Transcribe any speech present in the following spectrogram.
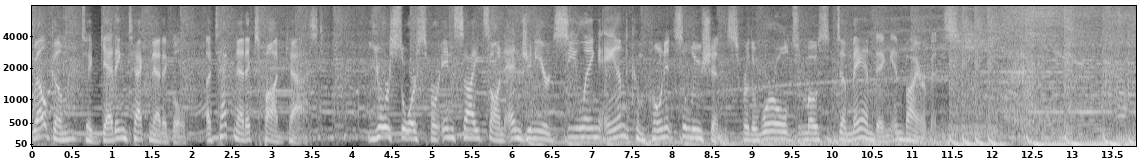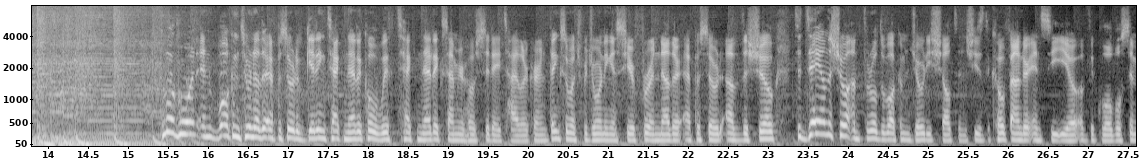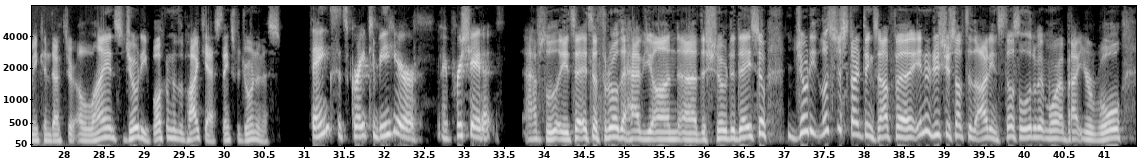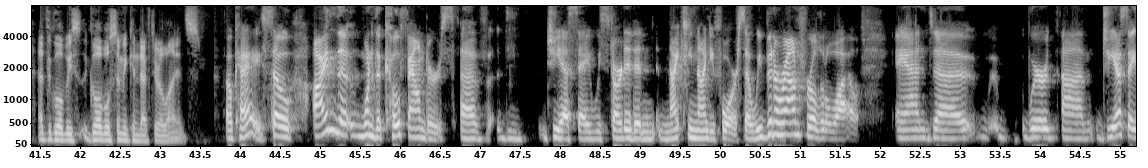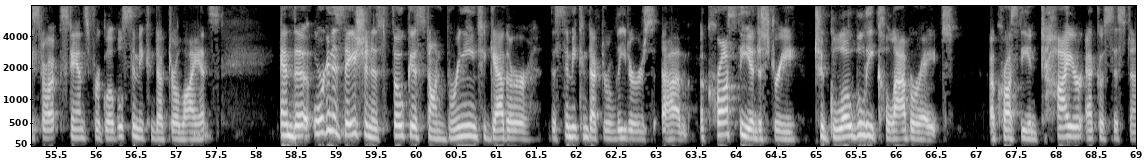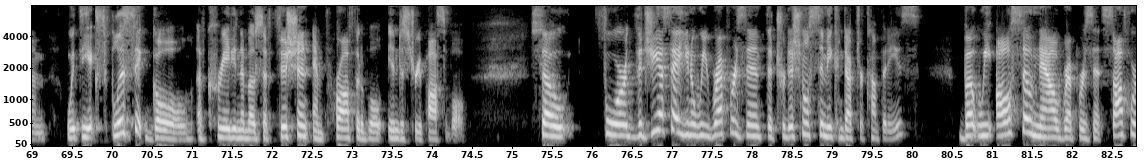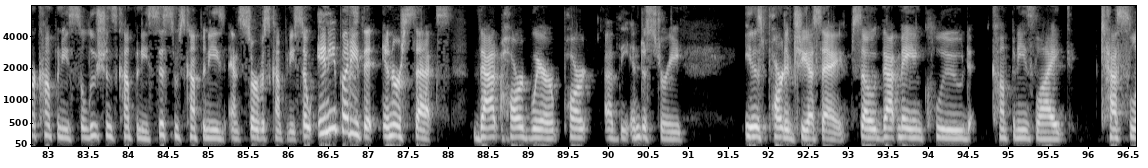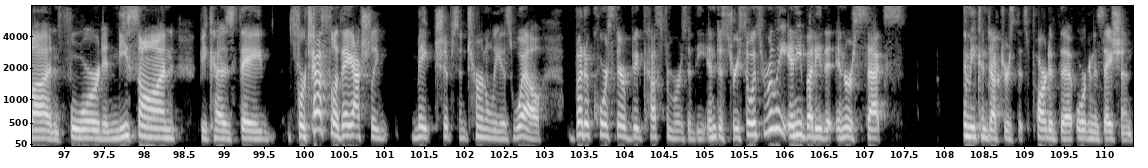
Welcome to Getting Technetical, a Technetics podcast. Your source for insights on engineered sealing and component solutions for the world's most demanding environments. Hello, everyone, and welcome to another episode of Getting Technetical with Technetics. I'm your host today, Tyler Kern. Thanks so much for joining us here for another episode of the show. Today on the show, I'm thrilled to welcome Jodi Shelton. She's the co founder and CEO of the Global Semiconductor Alliance. Jodi, welcome to the podcast. Thanks for joining us. Thanks. It's great to be here. I appreciate it. Absolutely. It's a, it's a thrill to have you on uh, the show today. So, Jodi, let's just start things off. Uh, introduce yourself to the audience. Tell us a little bit more about your role at the Global, Global Semiconductor Alliance. Okay, so I'm the one of the co-founders of the GSA. We started in 1994, so we've been around for a little while. And uh, where um, GSA st- stands for Global Semiconductor Alliance, and the organization is focused on bringing together the semiconductor leaders um, across the industry to globally collaborate across the entire ecosystem with the explicit goal of creating the most efficient and profitable industry possible. So, for the GSA, you know, we represent the traditional semiconductor companies, but we also now represent software companies, solutions companies, systems companies, and service companies. So, anybody that intersects that hardware part of the industry is part of GSA. So, that may include companies like Tesla and Ford and Nissan because they, for Tesla, they actually make chips internally as well. But of course, they're big customers of the industry. So it's really anybody that intersects semiconductors that's part of the organization.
